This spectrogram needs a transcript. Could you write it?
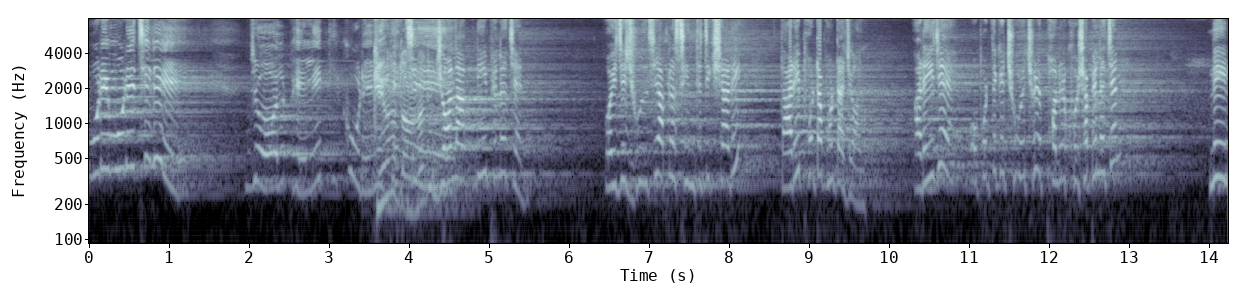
ওরে মরেছি রে। জল ফেলে কি করে কি হলো রেখেছে? তরুণা? জল আপনিই ফেলেছেন। ওই যে ঝুলছে আপনার সিনথেটিক শাড়ি তারই ফোঁটা ফোঁটা জল। আর এই যে ওপর থেকে ছুঁড়ে ছুঁড়ে ফলের খোসা ফেলেছেন? নিন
